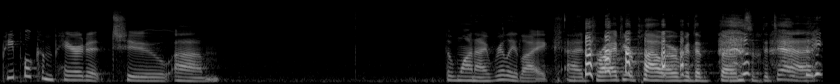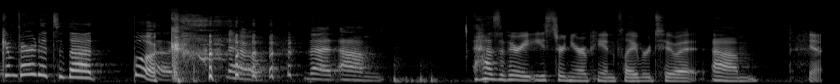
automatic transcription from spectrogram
People compared it to um, the one I really like, uh, "Drive Your Plow Over the Bones of the Dead." He compared it to that book. no, that um, has a very Eastern European flavor to it. Um, yeah.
